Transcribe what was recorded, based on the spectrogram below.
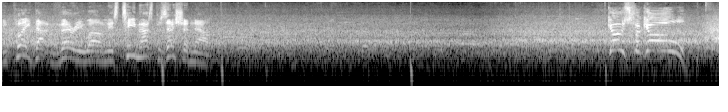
He played that very well and his team has possession now. Goes for goal!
